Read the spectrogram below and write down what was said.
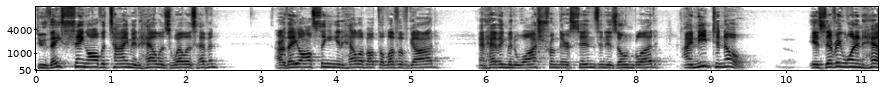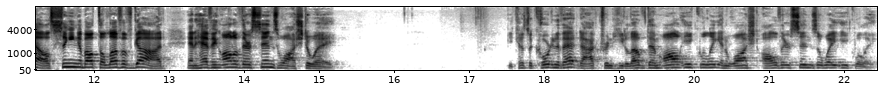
do they sing all the time in hell as well as heaven? Are they all singing in hell about the love of God and having been washed from their sins in his own blood? I need to know. No. Is everyone in hell singing about the love of God and having all of their sins washed away? Because according to that doctrine, he loved them all equally and washed all their sins away equally.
